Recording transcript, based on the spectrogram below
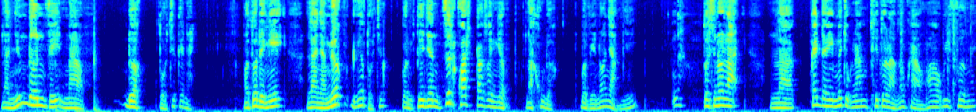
là những đơn vị nào được tổ chức cái này. Và tôi đề nghị là nhà nước đứng ra tổ chức, còn tư nhân dứt khoát các doanh nghiệp là không được, bởi vì nó nhảm nhí. Vâng. Tôi xin nói lại là cách đây mấy chục năm khi tôi làm giám khảo Hoa hậu Uy Phương ấy,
